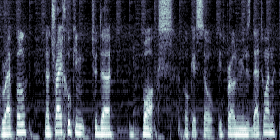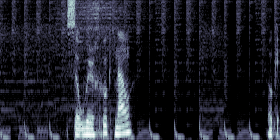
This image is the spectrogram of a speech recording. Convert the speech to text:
grapple. Now try hooking to the box. Okay, so it probably means that one. So we're hooked now. Okay,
